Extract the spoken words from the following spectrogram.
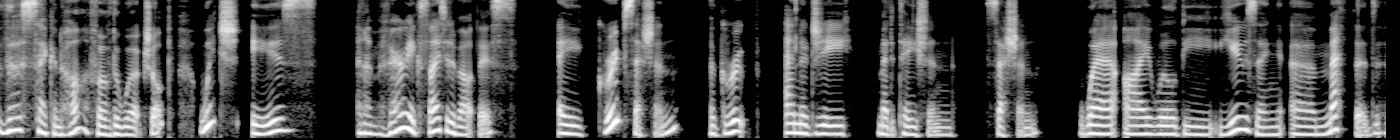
the second half of the workshop, which is, and I'm very excited about this, a group session, a group energy meditation session where I will be using a method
